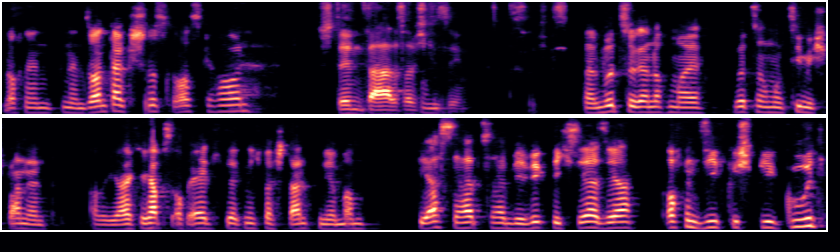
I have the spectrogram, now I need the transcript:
noch einen, einen Sonntagsschuss rausgehauen. Stimmt, da, das habe ich Und- gesehen. Dann wird es sogar nochmal noch mal ziemlich spannend. Aber ja, ich, ich habe es auch ehrlich gesagt nicht verstanden. Wir haben die erste Halbzeit haben wir wirklich sehr, sehr offensiv gespielt, gut.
